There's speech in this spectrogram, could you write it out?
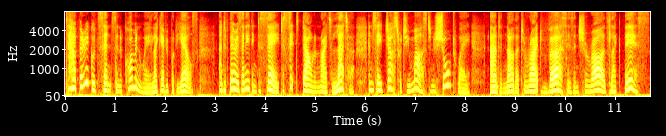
to have very good sense in a common way, like everybody else, and if there is anything to say, to sit down and write a letter, and say just what you must in a short way, and another to write verses and charades like this."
